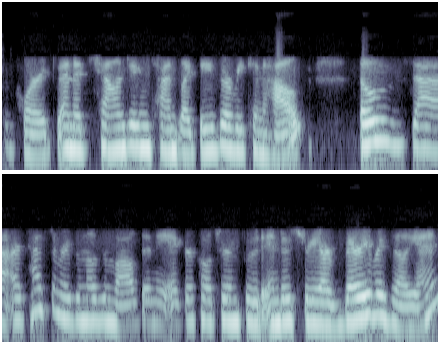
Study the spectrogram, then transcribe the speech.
Supports, and it's challenging times like these where we can help. Those uh, our customers and those involved in the agriculture and food industry are very resilient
